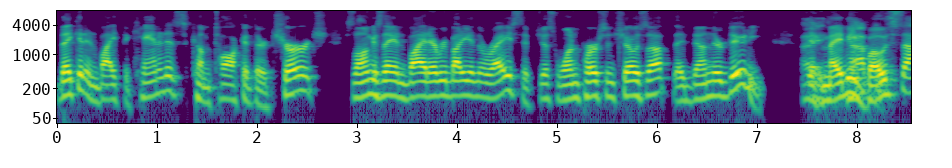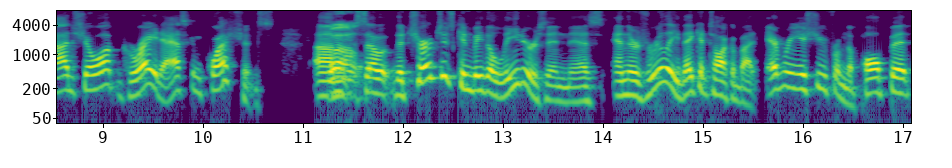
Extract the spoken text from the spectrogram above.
They can invite the candidates to come talk at their church. As long as they invite everybody in the race, if just one person shows up, they've done their duty. Hey, if maybe happens. both sides show up, great. Ask them questions. Um, well, so the churches can be the leaders in this, and there's really they can talk about every issue from the pulpit.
